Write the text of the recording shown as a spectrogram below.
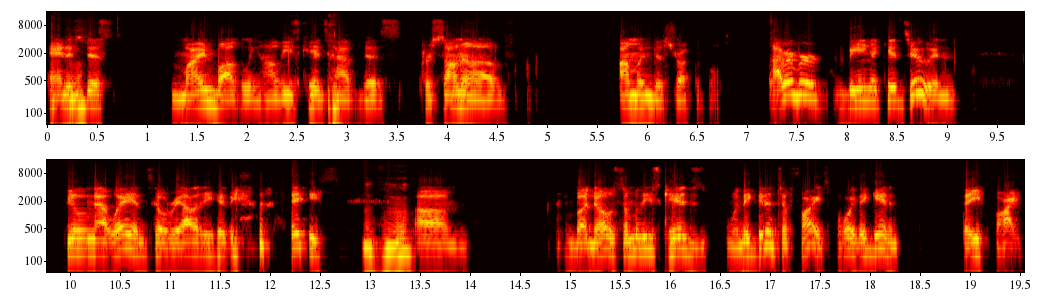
And mm-hmm. it's just mind-boggling how these kids have this persona of I'm indestructible. I remember being a kid too and feeling that way until reality hit me in the face. Mm-hmm. Um, but no, some of these kids, when they get into fights, boy, they get in, they fight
